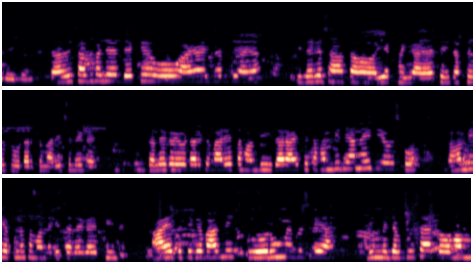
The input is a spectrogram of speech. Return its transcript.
देखे साढ़े सात बजे देखे वो आया इधर से आया। इधर के साथ एक भैया आया थे इधर से तो डर के मारे चले गए। चले गए वो डर के मारे तो हम भी इधर आए थे तो हम भी ध्यान नहीं दिए उसको। तो हम भी अपना सामान लेके चले गए फिर आए तो उसके बाद में रूम में घुस गया। रूम में जब घुसा तो हम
